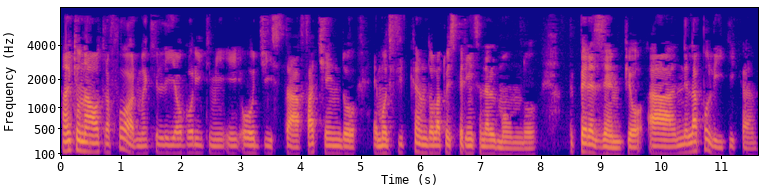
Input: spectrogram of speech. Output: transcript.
Anche un'altra forma che gli algoritmi oggi sta facendo è modificando la tua esperienza nel mondo. Per esempio, nella politica,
